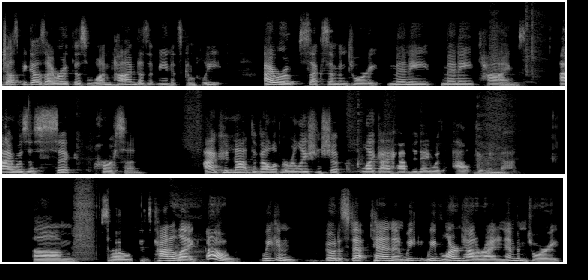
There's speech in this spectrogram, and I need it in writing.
just because I wrote this one time doesn't mean it's complete. I wrote sex inventory many, many times. I was a sick person. I could not develop a relationship like I have today without doing that. Um, so it's kind of like, oh, we can go to step 10 and we we've learned how to write an inventory.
